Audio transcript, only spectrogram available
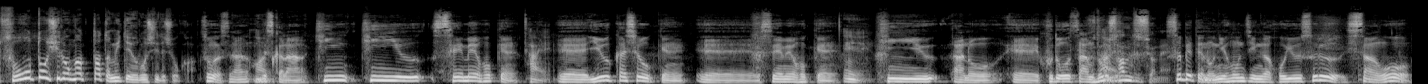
相当広がったと見てよろしいでしょうか？そうですね。はい、ですから、金、金融、生命保険、はい、えー、有価証券、えー、生命保険、ええ、金融、あの、えー、不動産。不動産ですよね。すべての日本人が保有する資産を、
